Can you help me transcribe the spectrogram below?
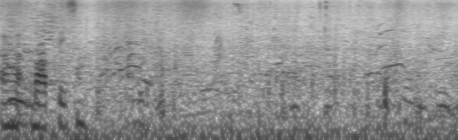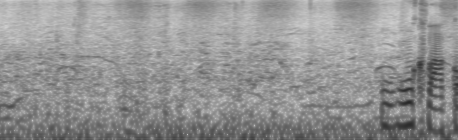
អើបបទីសោះអូខ្វាកក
